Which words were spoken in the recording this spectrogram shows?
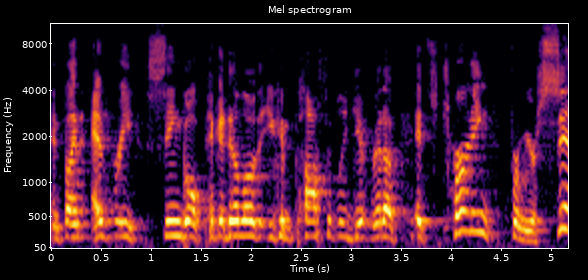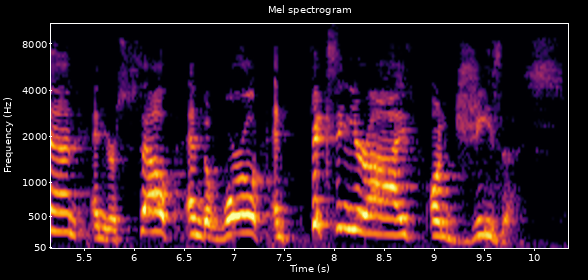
and find every single peccadillo that you can possibly get rid of. It's turning from your sin and yourself and the world and fixing your eyes on Jesus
